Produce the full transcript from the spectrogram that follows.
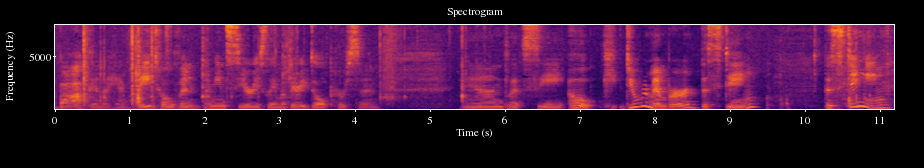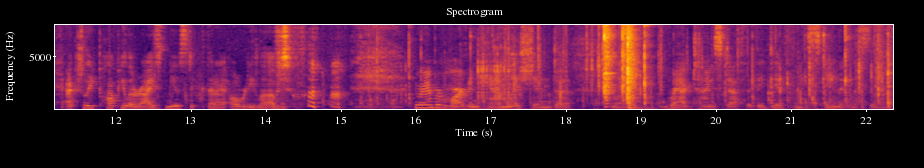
Bach and I had Beethoven. I mean, seriously, I'm a very dull person. And let's see. Oh, do you remember The Sting? The Sting actually popularized music that I already loved. you remember Marvin Hamlisch and the um, ragtime stuff that they did from The Sting that was um,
